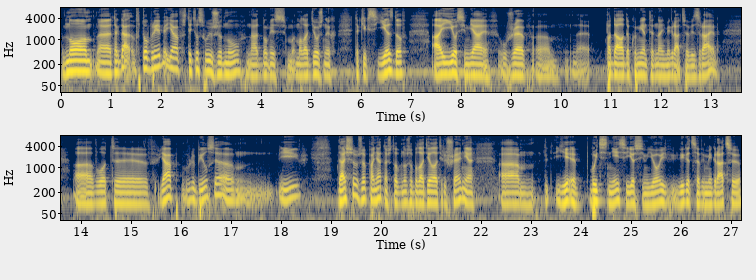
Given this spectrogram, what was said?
Но э, тогда, в то время, я встретил свою жену на одном из молодежных таких съездов, а ее семья уже эм, э, подала документы на иммиграцию в Израиль. Э, вот, э, я влюбился и Дальше уже понятно, что нужно было делать решение, быть с ней, с ее семьей, двигаться в иммиграцию.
